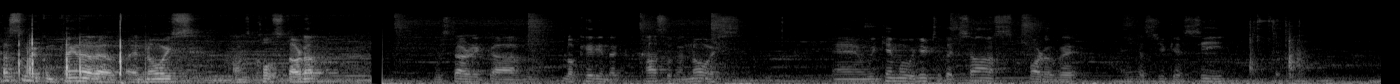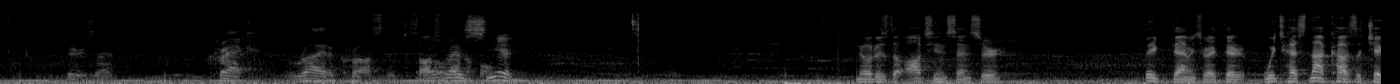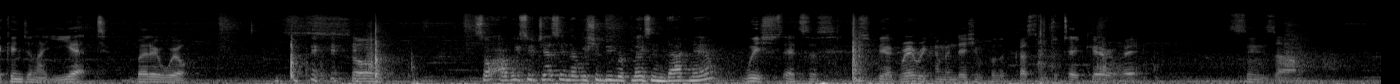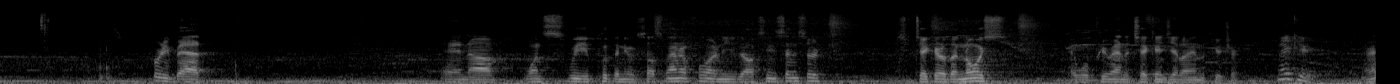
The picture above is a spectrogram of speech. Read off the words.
Customer complained of a, a noise on cold startup. We started uh, locating the cause of the noise, and we came over here to the exhaust part of it. And as you can see, there's a crack right across the exhaust Oh, I see it. Notice the oxygen sensor, big damage right there, which has not caused the check engine light yet, but it will. So So are we suggesting that we should be replacing that now? we sh- it's a, it should be a great recommendation for the customer to take care of it, since um, it's pretty bad. And uh, once we put the new exhaust manifold and new oxygen sensor, should take care of the noise. It will prevent the check engine light in the future. Thank you.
